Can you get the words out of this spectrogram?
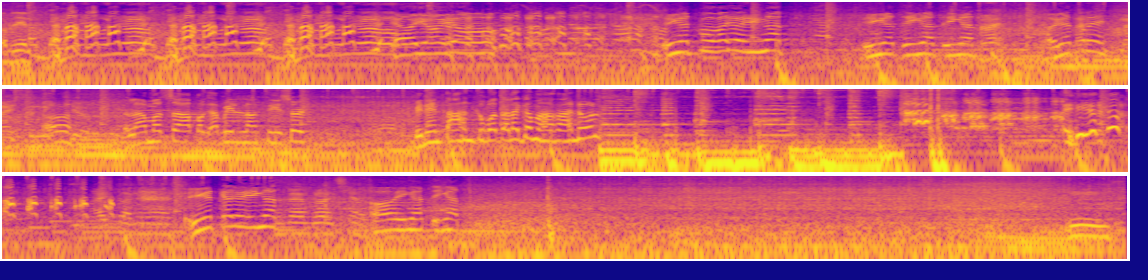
Ordel. yo, yo, yo. ingat po kayo, ingat. Ingat, ingat, ingat. Oh, ingat pre. Nice to meet Oh, you. Salamat sa pag-avail ng t-shirt. Binintahan ko ba talaga mga kanol? Ingat kayo, ingat. Oh, ingat, ingat. Hmm.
